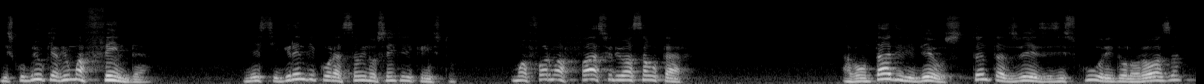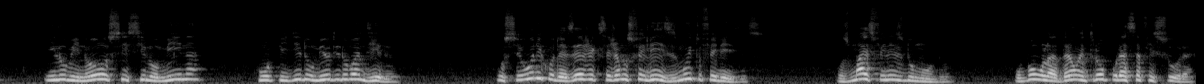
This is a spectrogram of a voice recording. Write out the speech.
descobriu que havia uma fenda neste grande coração inocente de Cristo, uma forma fácil de o assaltar. A vontade de Deus, tantas vezes escura e dolorosa, iluminou-se e se ilumina com o pedido humilde do bandido. O seu único desejo é que sejamos felizes, muito felizes, os mais felizes do mundo. O bom ladrão entrou por essa fissura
